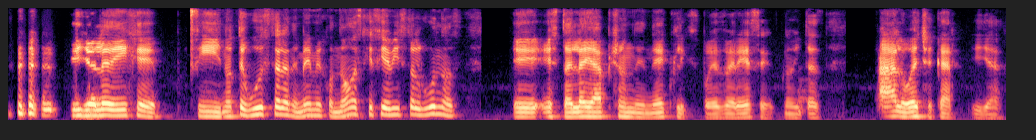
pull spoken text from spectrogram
y yo le dije, si no te gusta el anime, me dijo, no, es que sí he visto algunos. Eh, está el live action en Netflix, puedes ver ese. ¿no? Y entonces, ah, lo voy a checar. Y ya,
